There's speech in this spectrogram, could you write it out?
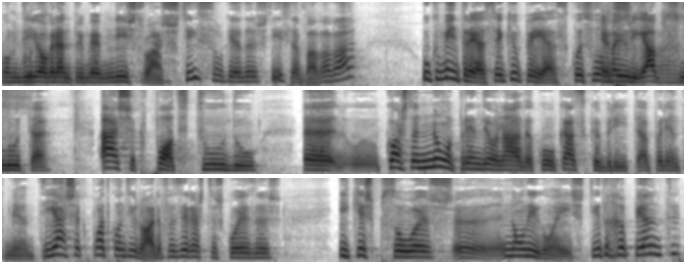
Como diria o grande Primeiro-Ministro, à Justiça, o que é da Justiça, blá, blá, blá. O que me interessa é que o PS, com a sua maioria absoluta, acha que pode tudo. Uh, Costa não aprendeu nada com o caso Cabrita, aparentemente, e acha que pode continuar a fazer estas coisas e que as pessoas uh, não ligam a isto. E de repente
